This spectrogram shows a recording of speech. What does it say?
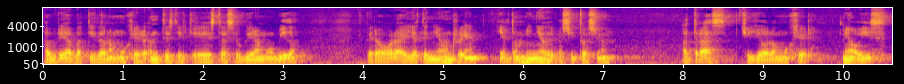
habría abatido a la mujer antes de que ésta se hubiera movido, pero ahora ella tenía un rehén y el dominio de la situación. Atrás, chilló la mujer. ¿Me oís?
